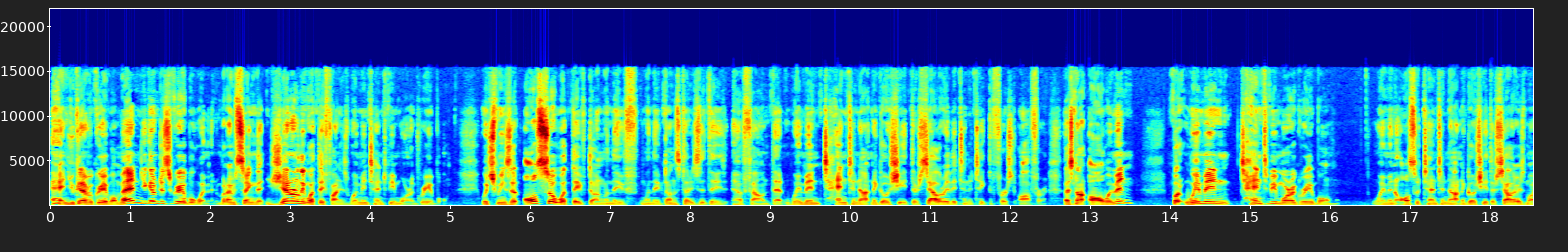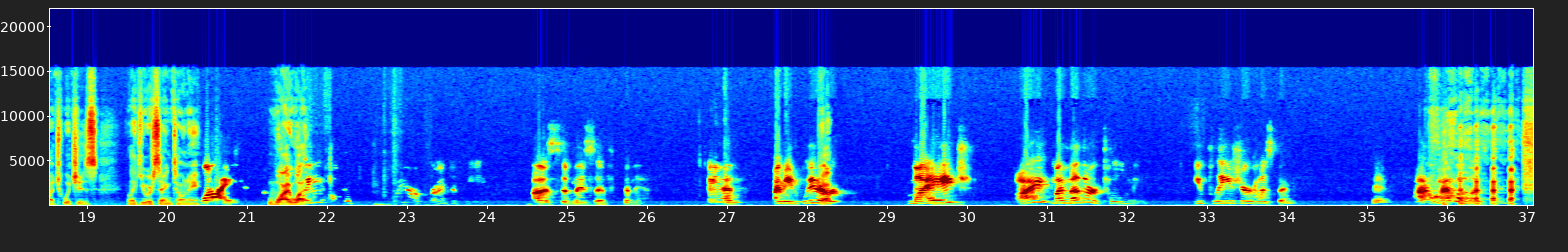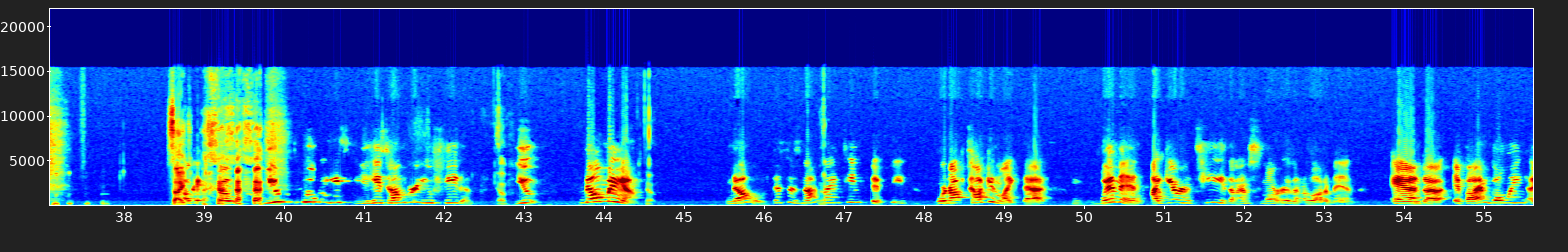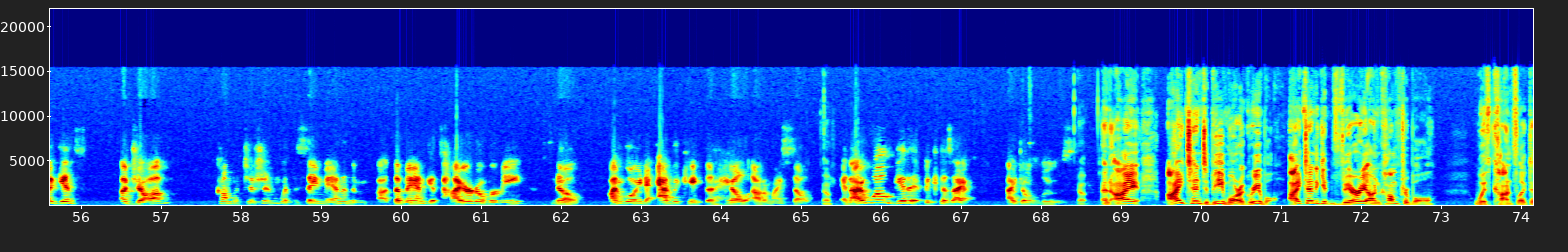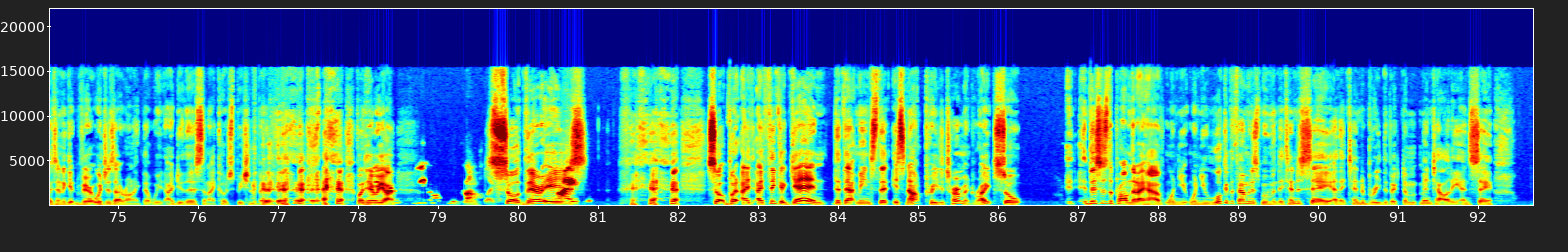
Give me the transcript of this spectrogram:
And you can have agreeable men, you can have disagreeable women. But I'm saying that generally what they find is women tend to be more agreeable, which means that also what they've done when they've when they've done studies that they have found that women tend to not negotiate their salary, they tend to take the first offer. That's not all women, but women tend to be more agreeable. Women also tend to not negotiate their salary as much, which is like you were saying, Tony. Why? Why what? We are, we are bred to be uh, submissive to men, and I mean we are. My age, I my mother told me, "You please your husband." I don't have a husband. Psych. Okay, so you do. He's he's hungry. You feed him. Yep. You, no, ma'am. Yep. No, this is not 1950. We're not talking like that. Women, I guarantee that I'm smarter than a lot of men. And uh, if I'm going against a job competition with the same man and the, uh, the man gets hired over me, no, I'm going to advocate the hell out of myself. Yep. And I will get it because I I don't lose. Yep. And I I tend to be more agreeable. I tend to get very uncomfortable with conflict. I tend to get very, which is ironic that we I do this and I coach speech and debate. but here we are. You don't do conflict. So there is. I so, but I, I think again that that means that it's not predetermined, right? So, it, it- this is the problem that I have when you when you look at the feminist movement. They tend to say and they tend to breed the victim mentality and say.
